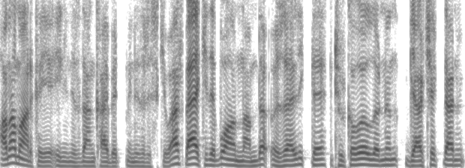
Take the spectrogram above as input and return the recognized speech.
ana markayı elinizden kaybetmeniz riski var. Belki de bu anlamda özellikle Türk Hava Yolları'nın gerçekten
